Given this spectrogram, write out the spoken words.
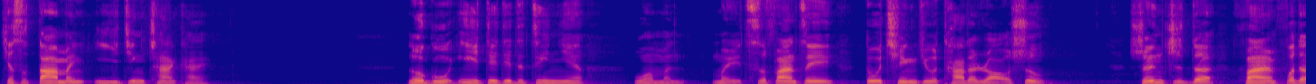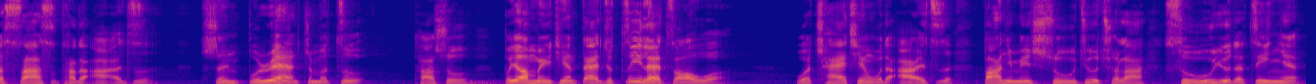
就是大门已经敞开。如果一点点的罪孽，我们每次犯罪都请求他的饶恕，神只得反复的杀死他的儿子。神不愿这么做，他说：“不要每天带着罪来找我，我差遣我的儿子把你们赎救出来所有的罪孽。”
